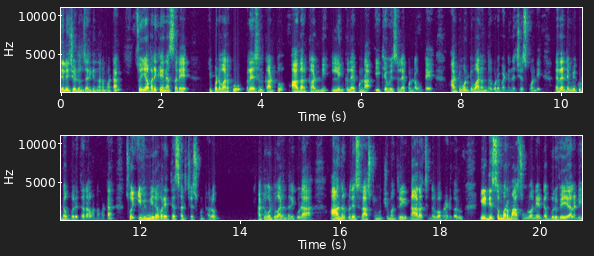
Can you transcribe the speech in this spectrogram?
తెలియచేయడం జరిగిందనమాట. సో, ఎవరికైనా సరే ఇప్పటి వరకు రేషన్ కార్డుతో ఆధార్ కార్డుని లింక్ లేకుండా ఈకేవైసీ లేకుండా ఉంటే అటువంటి వారందరూ కూడా వెంటనే చేసుకోండి. లేదంటే మీకు డబ్బులైతే రావన్నమాట. సో, ఇవి మీరు ఎవరైతే సరి చేసుకుంటారో అటువంటి వారందరికీ కూడా ఆంధ్రప్రదేశ్ రాష్ట్ర ముఖ్యమంత్రి నారా చంద్రబాబు నాయుడు గారు ఈ డిసెంబర్ మాసంలోనే డబ్బులు వేయాలని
